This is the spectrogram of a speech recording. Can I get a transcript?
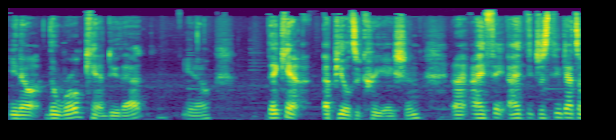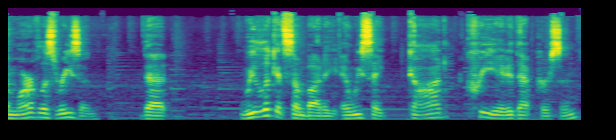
you know, the world can't do that, you know. They can't appeal to creation. And I, I think I just think that's a marvelous reason that we look at somebody and we say, God created that person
